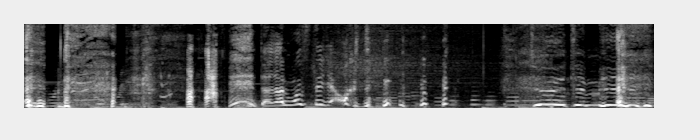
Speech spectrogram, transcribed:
Daran musste ich auch denken. Töte mich.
